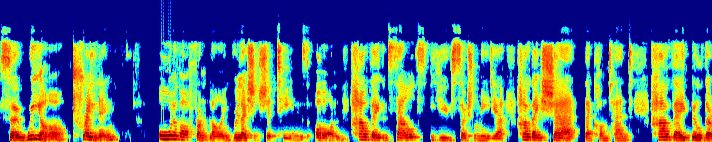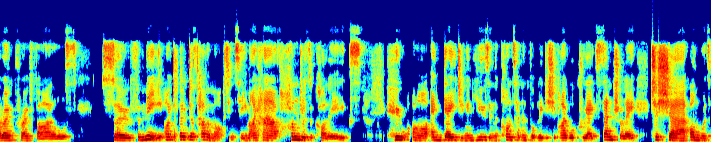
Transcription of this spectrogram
So we are training all of our frontline relationship teams on how they themselves use social media, how they share their content, how they build their own profiles. So for me, I don't just have a marketing team, I have hundreds of colleagues who are engaging and using the content and thought leadership I will create centrally to share onwards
